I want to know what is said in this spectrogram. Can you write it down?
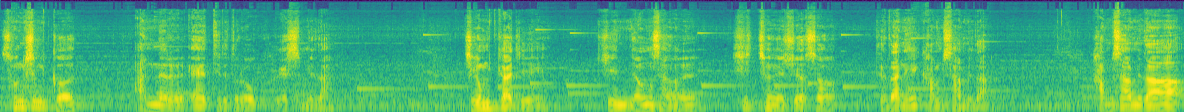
성심껏 안내를 해드리도록 하겠습니다. 지금까지 긴 영상을 시청해 주셔서 대단히 감사합니다. 감사합니다.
